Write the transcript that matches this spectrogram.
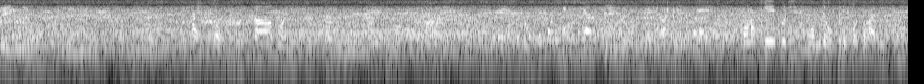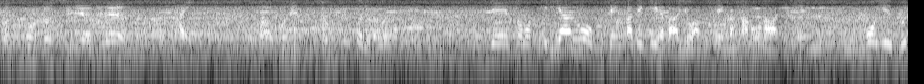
ついてるはいそうですサーボに直接ここにシリアルケーブルっていうのが出てこのケーブル1本で送ることができますパソコンとシリアルではいサーボに直接そうですそうですでそのシリアルを無線化できれば要は無線化可能なわけでこういう Bluetooth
